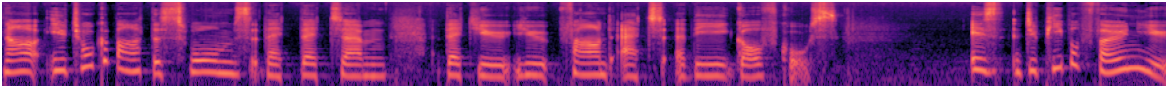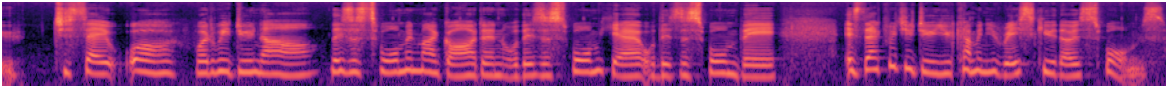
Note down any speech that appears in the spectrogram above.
Now you talk about the swarms that that um, that you you found at the golf course. Is do people phone you to say, "Oh, what do we do now? There's a swarm in my garden, or there's a swarm here, or there's a swarm there." Is that what you do? You come and you rescue those swarms.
